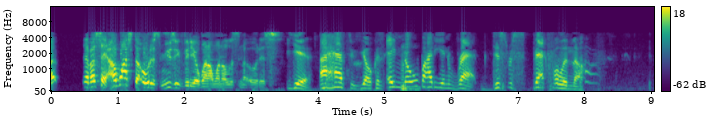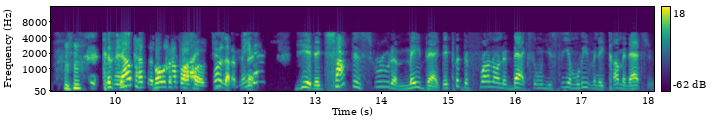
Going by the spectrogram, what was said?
Yeah, but I say I watched the Otis music video when I want to listen to Otis. Yeah, I have to, yo, because ain't nobody in rap disrespectful enough. Because Man, that cut was the top off of what was that? A Maybach? Yeah, they chopped and screwed a Maybach. They put the front on the back, so when you see them leaving, they coming at you.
